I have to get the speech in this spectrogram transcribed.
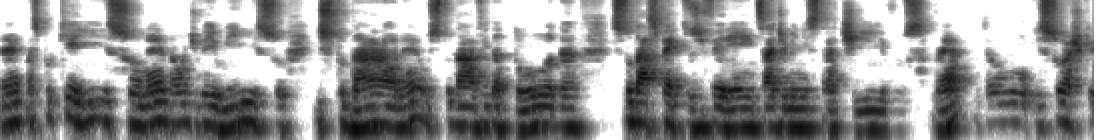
né? Mas por que isso, né? De onde veio isso? Estudar, né? Estudar a vida toda, estudar aspectos diferentes, administrativos, né? Isso acho que,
